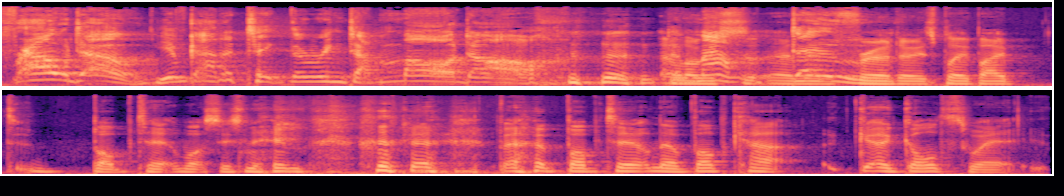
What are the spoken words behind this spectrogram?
Frodo, you've got to take the ring to Mordor. the Mount uh, and Doom. Frodo is played by Bob. T- what's his name? Bob Tail. No, Bobcat G- Goldthwait.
